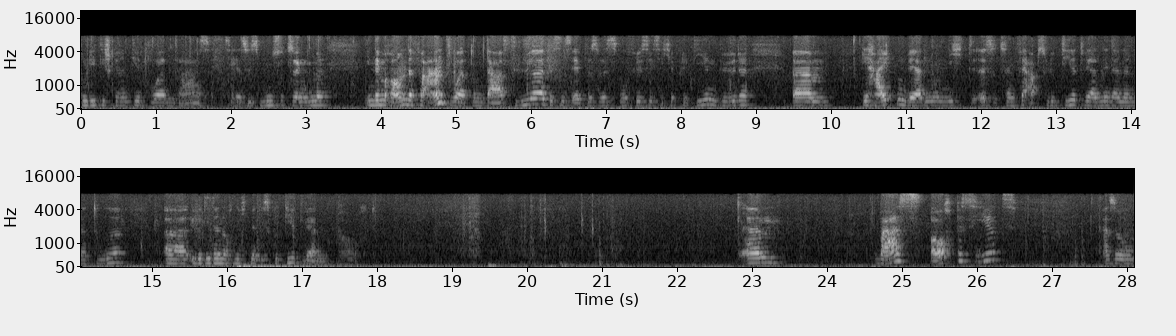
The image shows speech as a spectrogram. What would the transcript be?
politisch garantiert worden war. Also es muss sozusagen immer in dem Raum der Verantwortung dafür, das ist etwas, was, wofür sie sicher plädieren würde, ähm, gehalten werden und nicht äh, sozusagen verabsolutiert werden in einer Natur, äh, über die dann auch nicht mehr diskutiert werden braucht. Ähm, was auch passiert, also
